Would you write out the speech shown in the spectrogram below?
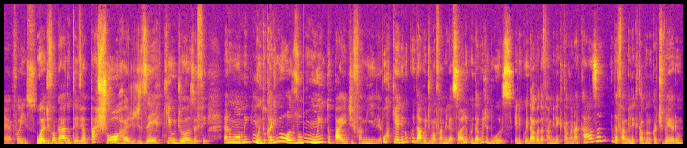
É, foi isso. O advogado teve a pachorra de dizer que o Joseph era um homem muito carinhoso, muito pai de família. Porque ele não cuidava de uma família só, ele cuidava de duas. Ele cuidava da família que estava na casa e da família que estava no cativeiro.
